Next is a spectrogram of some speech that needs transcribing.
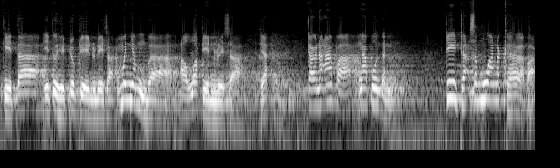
kita itu hidup di Indonesia menyembah Allah di Indonesia ya. Karena apa? Ngapunten. Tidak semua negara Pak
